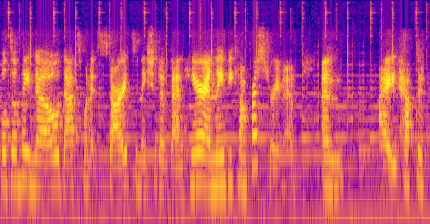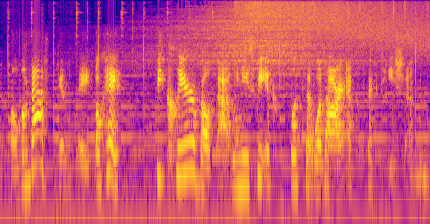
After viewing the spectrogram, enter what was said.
well, don't they know that's when it starts and they should have been here? And they become frustrated. And I have to pull them back and say, okay, be clear about that. We need to be explicit with our expectations.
